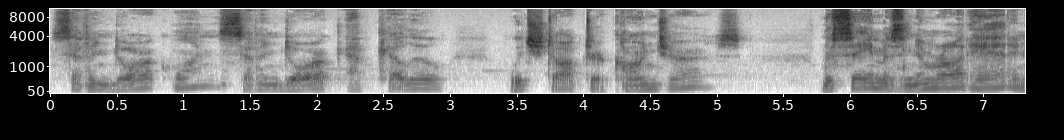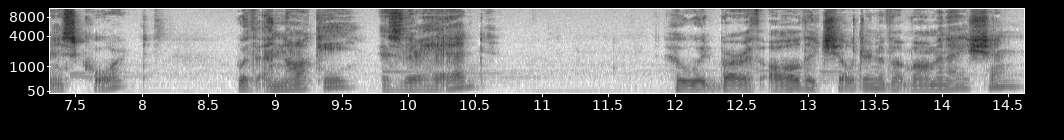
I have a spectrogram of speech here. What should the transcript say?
Seven dark ones? Seven dark Apkallu witch doctor conjures, the same as Nimrod had in his court, with Anaki as their head, who would birth all the children of abomination?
